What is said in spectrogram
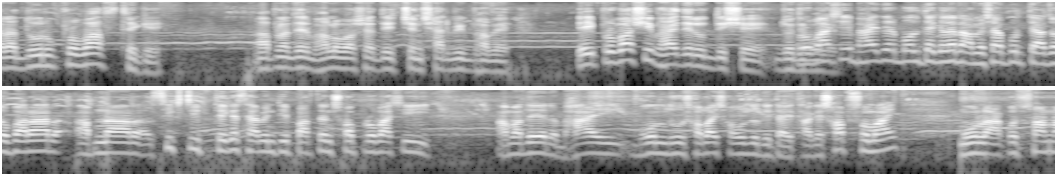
যারা দূর প্রবাস থেকে আপনাদের ভালোবাসা দিচ্ছেন সার্বিকভাবে এই প্রবাসী ভাইদের উদ্দেশ্যে যদি প্রবাসী ভাইদের বলতে গেলে রামেশাপুর তেজপাড়ার আপনার সিক্সটি থেকে সেভেন্টি পার্সেন্ট সব প্রবাসী আমাদের ভাই বন্ধু সবাই সহযোগিতায় থাকে সব সময়। মূল আকর্ষণ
